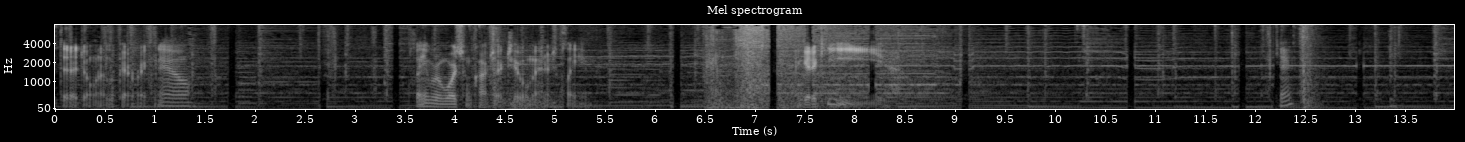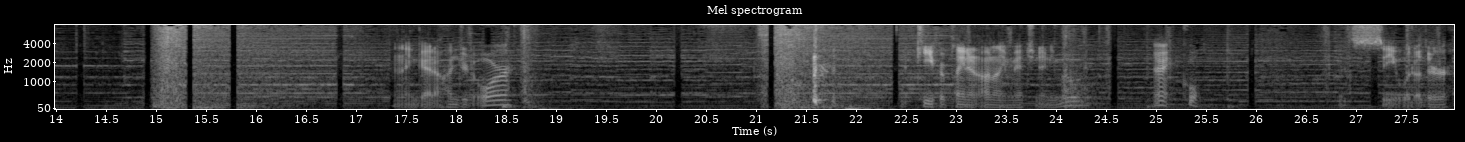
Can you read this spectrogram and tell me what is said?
That I don't want to look at right now. Claim rewards from contract table. Manage claim. I get a key. Okay. And then a hundred ore. a key for playing an online match in any mode. Alright, cool. Let's see what other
